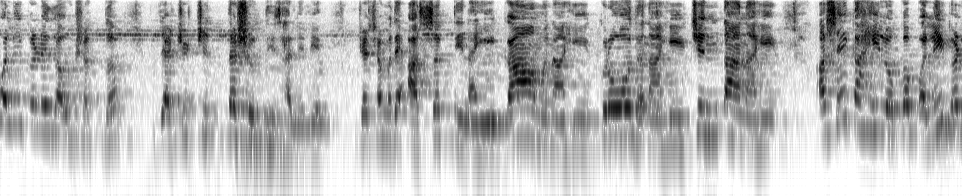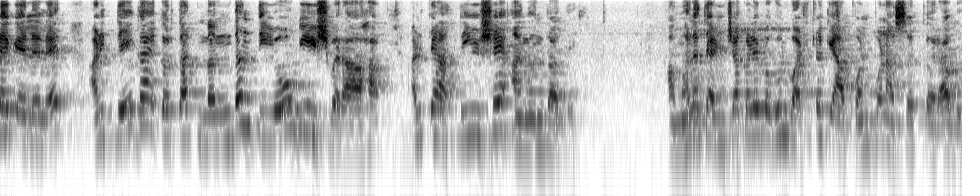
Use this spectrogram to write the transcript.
पलीकडे जाऊ शकतं? ज्याची चित्तशुद्धी झालेली आहे. ज्याच्यामध्ये आसक्ती नाही काम नाही क्रोध नाही चिंता नाही. असे काही लोक पलीकडे गेलेले आहेत आणि ते काय करतात? नंदंती योगीश्वरा. आणि ते अतिशय आनंदात आहे आम्हाला त्यांच्याकडे बघून वाटतं की आपण पण असं करावं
